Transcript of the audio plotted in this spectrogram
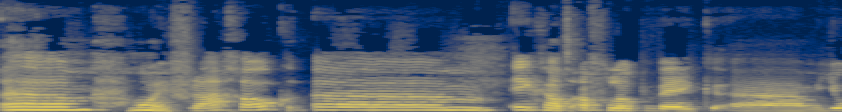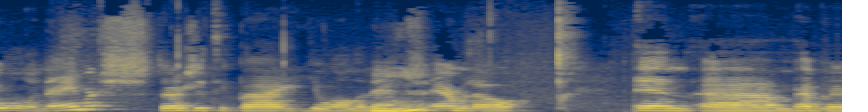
Um, mooie vraag ook. Um, ik had afgelopen week uh, Jong Ondernemers, daar zit ik bij, Jong Ondernemers mm -hmm. Ermelo. En uh, we hebben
